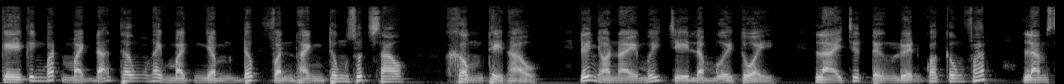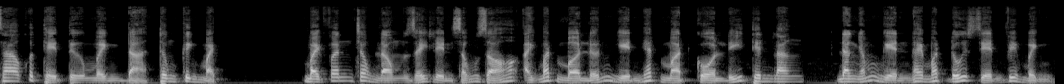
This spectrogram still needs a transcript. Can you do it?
Kỳ kinh bắt mạch đã thông hay mạch nhầm đốc phần hành thông suốt sao? Không thể nào. Đứa nhỏ này mới chỉ là 10 tuổi, lại chưa từng luyện qua công pháp, làm sao có thể tự mình đả thông kinh mạch. Bạch Vân trong lòng dấy lên sóng gió, ánh mắt mở lớn nhìn nét mặt của Lý Thiên Lăng, đang nhắm nghiền hai mắt đối diện với mình.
